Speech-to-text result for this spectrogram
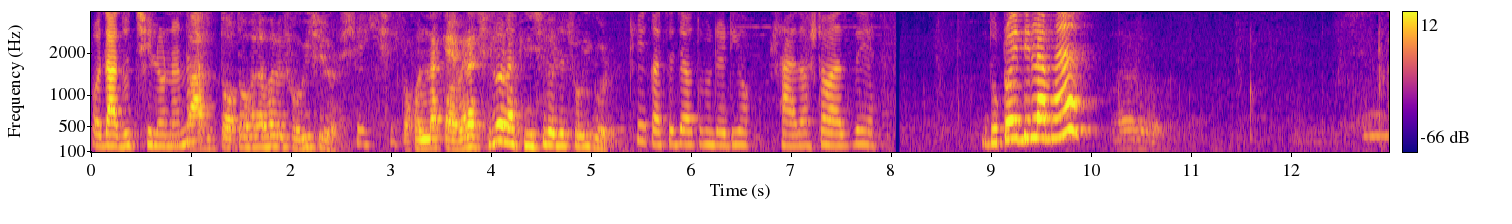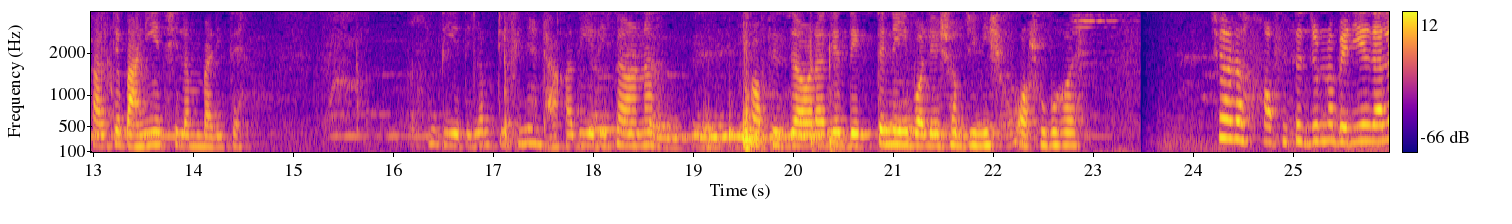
ও দাদুর ছিল না না? তো অত ভালো ভালো ছবি ছিল না। সেই সেই। তখন না ক্যামেরা ছিল না কি ছিল যে ছবি করবে? ঠিক আছে যাও তুমি রেডি হো সাড়ে দশটা বাজতে। দুটোই দিলাম হ্যাঁ? কালকে বানিয়েছিলাম বাড়িতে। দিয়ে দিলাম টিফিনে ঢাকা দিয়ে দিই কেননা অফিস যাওয়ার আগে দেখতে নেই বলে এসব জিনিস অশুভ হয়। চলো অফিসের জন্য বেরিয়ে গেল।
